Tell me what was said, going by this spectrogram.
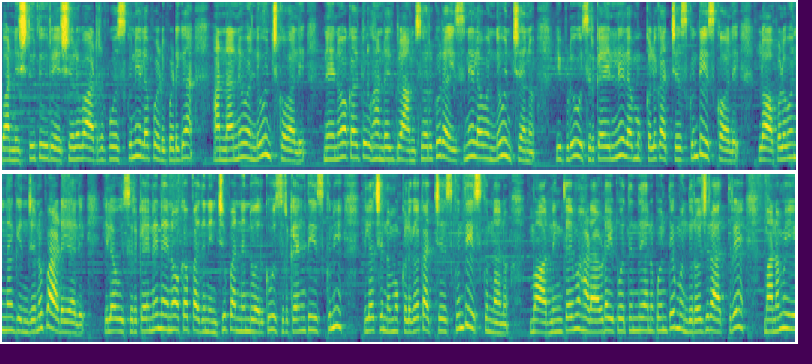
వన్ ఇస్టు టూ రేషియోలో వాటర్ పోసుకుని ఇలా పొడి పొడిగా అన్నాన్ని వండి ఉంచుకోవాలి. నేను ఒక టూ హండ్రెడ్ గ్రామ్స్ వరకు రైస్ని ఇలా వండి ఉంచాను. ఇప్పుడు ఉసిరికాయలని ఇలా ముక్కలు కట్ చేసుకుని తీసుకోవాలి. లోపల ఉన్న గింజను పాడేయాలి. ఇలా ఉసిరికాయని నేను ఒక పది నుంచి పన్నెండు వరకు ఉసిరికాయని తీసుకుని ఇలా చిన్న ముక్కలుగా కట్ చేసుకుని తీసుకున్నాను. మార్నింగ్ టైం హడావిడి అయిపోతుంది అనుకుంటే ముందు రోజు రాత్రే మనం ఈ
